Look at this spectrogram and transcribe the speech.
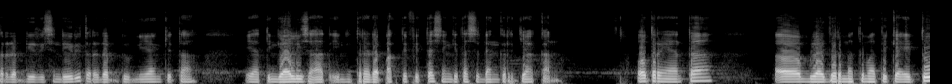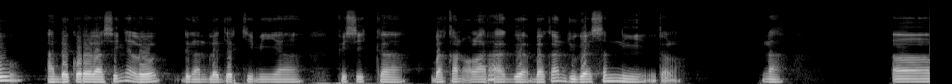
terhadap diri sendiri, terhadap dunia yang kita ya tinggali saat ini, terhadap aktivitas yang kita sedang kerjakan. Oh ternyata uh, belajar matematika itu ada korelasinya loh dengan belajar kimia, fisika, bahkan olahraga, bahkan juga seni gitu loh. Nah, uh,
